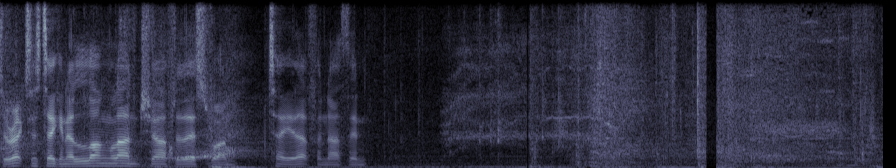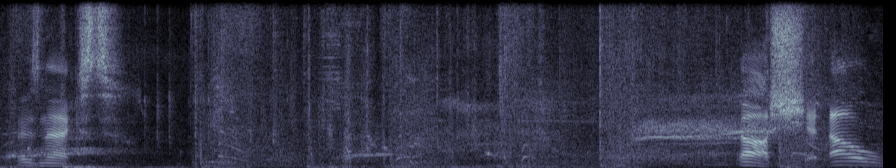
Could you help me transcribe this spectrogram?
Director's taking a long lunch after this one. Tell you that for nothing. Who's next? Ah, shit. Oh.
